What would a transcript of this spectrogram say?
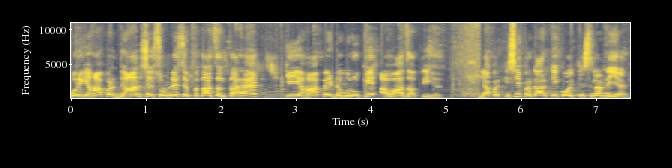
और यहाँ पर ध्यान से सुनने से पता चलता है कि यहाँ पे डमरू की आवाज़ आती है। यहाँ पर किसी प्रकार की कोई फिसलन नहीं है।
